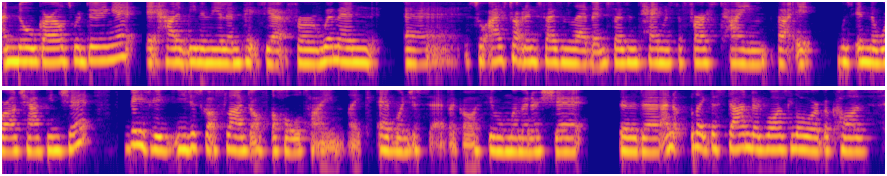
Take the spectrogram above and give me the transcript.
and no girls were doing it. It hadn't been in the Olympics yet for women. Uh, so I started in 2011. 2010 was the first time that it was in the world championships. Basically, you just got slagged off the whole time. Like everyone just said, like, oh, I see when women are shit. Da, da, da. And like the standard was lower because,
